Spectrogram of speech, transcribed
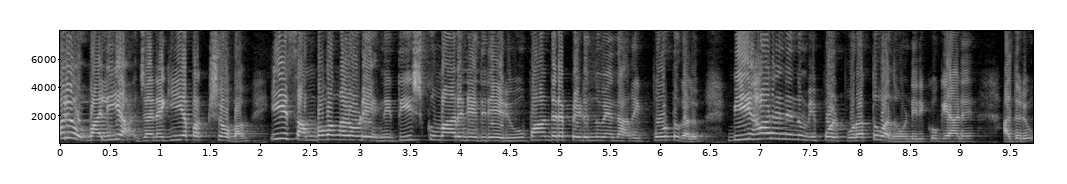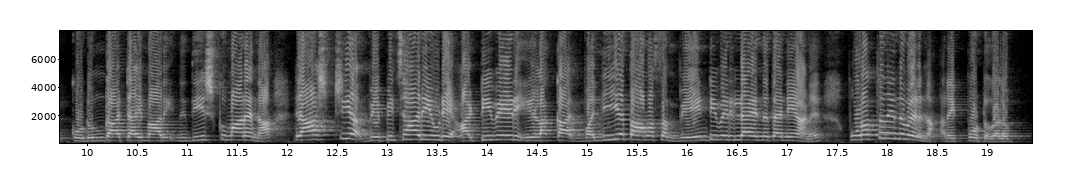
ഒരു വലിയ ജനകീയ പ്രക്ഷോഭം ഈ സംഭവങ്ങളോടെ നിതീഷ് കുമാറിനെതിരെ രൂപാന്തരപ്പെടുന്നു എന്ന റിപ്പോർട്ടുകളും ബീഹാറിൽ നിന്നും ഇപ്പോൾ പുറത്തു വന്നുകൊണ്ടിരിക്കുകയാണ്. അതൊരു കൊടുങ്കാറ്റായി മാറി. നിതീഷ് കുമാർ എന്ന രാഷ്ട്രീയ വ്യഭിചാരിയുടെ അടിവേരി ഇളക്കാൻ വലിയ താമസം വേണ്ടിവരില്ല എന്ന് തന്നെയാണ് പുറത്തുനിന്ന് വരുന്ന റിപ്പോർട്ടുകളും.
